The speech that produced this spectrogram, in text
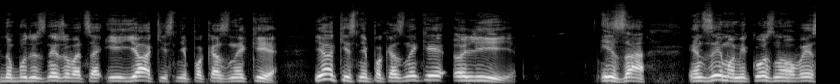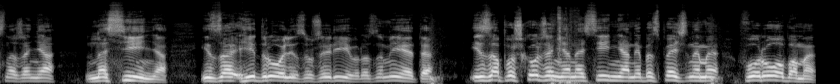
Ну, будуть знижуватися і якісні показники. Якісні показники олії. Із-за ензимомікозного виснаження насіння, із-за гідролізу жирів, розумієте? Із-за пошкодження насіння небезпечними хворобами,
